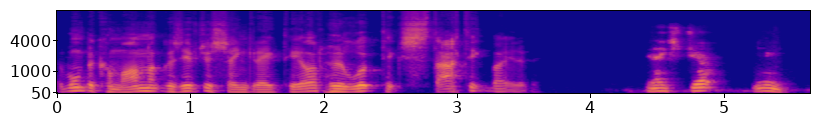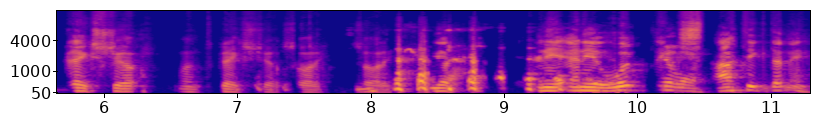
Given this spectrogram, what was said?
it won't become Arnott because they've just signed Greg Taylor, who looked ecstatic by the way. Greg Stewart, you mean? Greg Stewart. Well, Greg Stewart, sorry. Sorry. and, he, and he looked ecstatic, didn't he?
